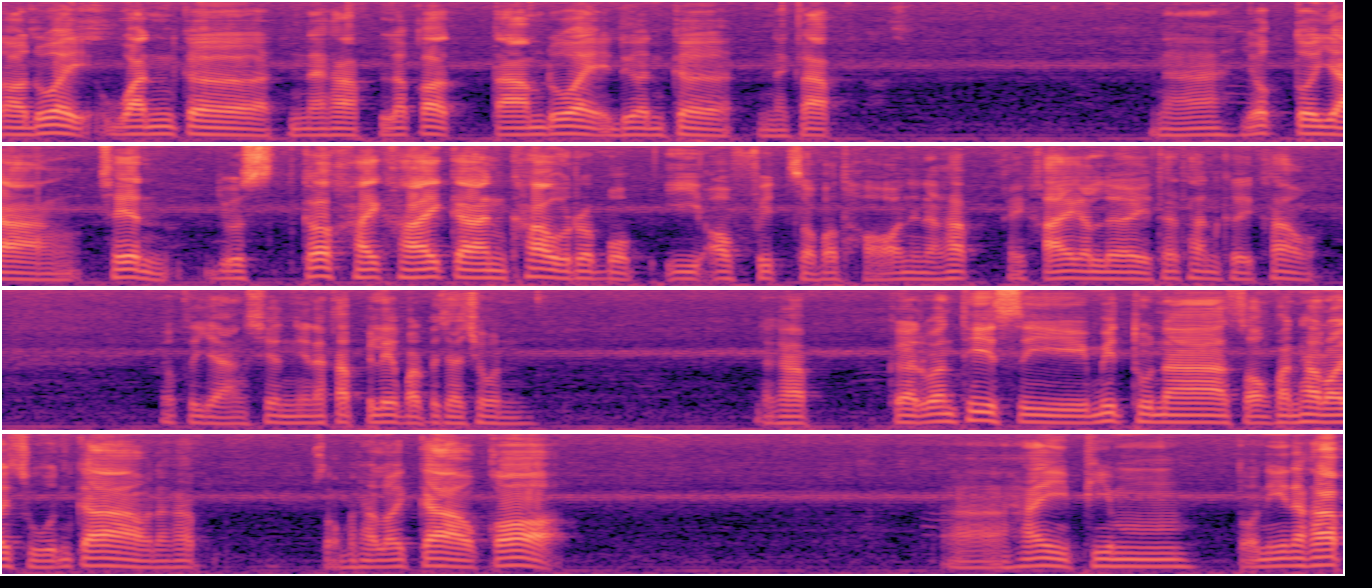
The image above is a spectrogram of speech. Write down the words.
ต่อด้วยวันเกิดนะครับ แล้วก็ตามด้วยเดือนเกิดนะครับนะยกตัวอย่างเช่นก็คล้ายๆการเข้าระบบ e-office สพทเนี่ยนะครับ คล้ายๆกันเลยถ้าท่านเคยเข้า ยกตัวอย่างเช่นนี้นะครับเป็นเลขบัตรประชาชนนะครับเกิดวันที่ 4 มิถุนา2509 นะครับ 2509 ก็อ่าให้พิมพ์ตัวนี้นะครับ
